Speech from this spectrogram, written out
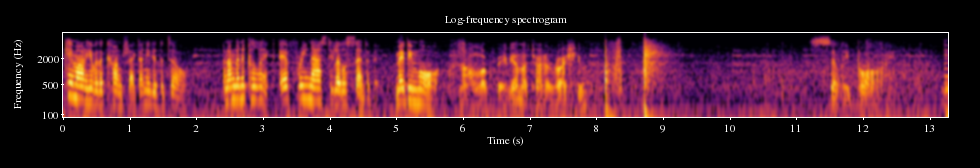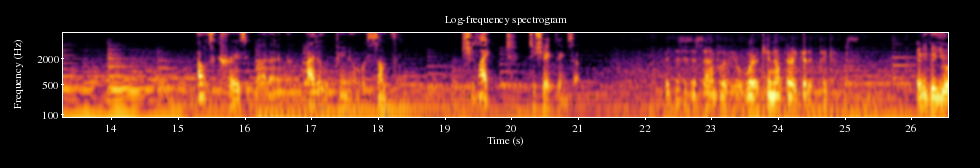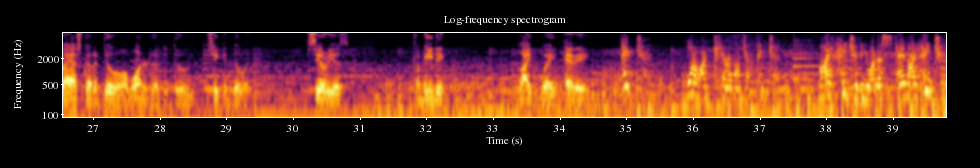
came out here with a contract. I needed the dough. And I'm going to collect every nasty little cent of it. Maybe more. Now, look, baby, I'm not trying to rush you. Silly boy. I was crazy about Ida. Ida Lupino was something. She liked to shake things up. If this is a sample of your work, you're not very good at pickups. Anything you ask her to do or wanted her to do, she could do it. Serious, comedic, lightweight, heavy. Picture? What do I care about your picture? I hate you, do you understand? I hate you.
